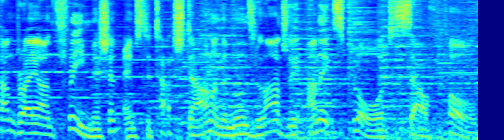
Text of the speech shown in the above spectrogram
Chandrayaan 3 mission aims to touch down on the moon's largely unexplored south pole.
